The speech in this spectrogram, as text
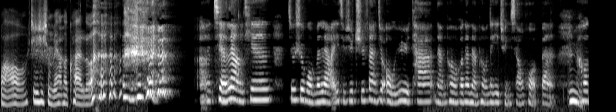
哇哦，这是什么样的快乐？啊，前两天就是我们俩一起去吃饭，就偶遇她男朋友和她男朋友那一群小伙伴，然后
